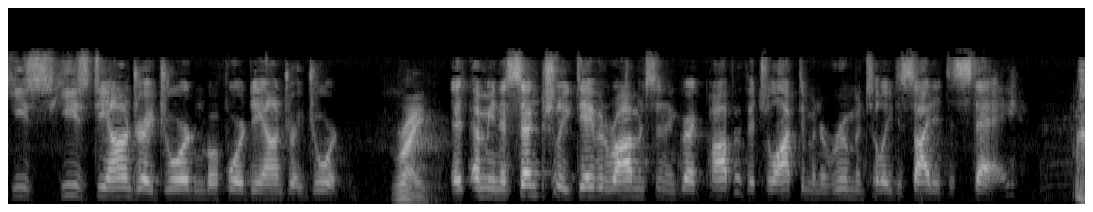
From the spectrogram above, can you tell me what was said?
he's he's DeAndre Jordan before DeAndre Jordan. Right. I mean, essentially, David Robinson and Gregg Popovich locked him in a room until he decided to stay.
